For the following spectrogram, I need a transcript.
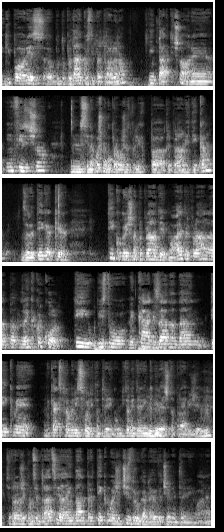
ekipo res eh, do potankosti pripravljeno in taktično, ne, in fizično, si ne boš mogel prvožiti veliko pripravljenih tekem. Zaradi tega, ker ti, ko greš na pripravljeno tekmo ali pripravljeno, pa ne vem kakorkoli, ti v bistvu nekako zadnji dan tekme nekako spremeni svoj ritem treninga. Ni to ne trening, ki mm -hmm. je več ta pravi. Že, mm -hmm. Se pravi, že koncentracija in dan pred tekmo je že čist druga na večernem treningu. Ne,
